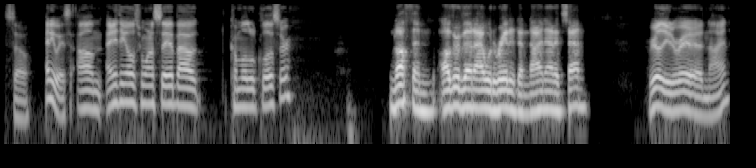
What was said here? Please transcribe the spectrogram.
So, anyways, um, anything else you want to say about "Come a Little Closer"? Nothing other than I would rate it a nine out of ten. Really, you rated it a nine?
